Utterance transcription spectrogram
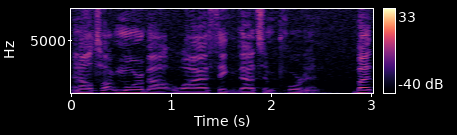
And I'll talk more about why I think that's important. But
